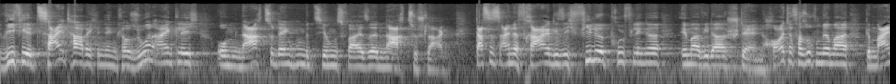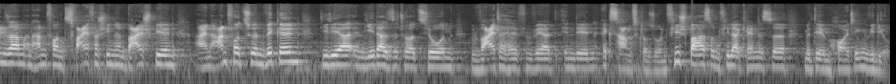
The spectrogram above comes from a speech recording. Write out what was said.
Wie viel Zeit habe ich in den Klausuren eigentlich, um nachzudenken bzw. nachzuschlagen? Das ist eine Frage, die sich viele Prüflinge immer wieder stellen. Heute versuchen wir mal gemeinsam anhand von zwei verschiedenen Beispielen eine Antwort zu entwickeln, die dir in jeder Situation weiterhelfen wird in den Examensklausuren. Viel Spaß und viele Erkenntnisse mit dem heutigen Video.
